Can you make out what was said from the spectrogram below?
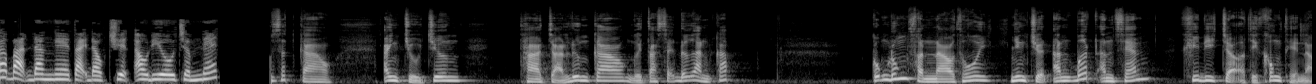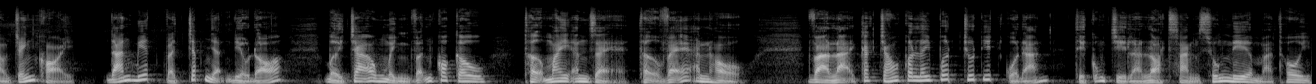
Các bạn đang nghe tại đọc chuyện audio.net Rất cao. Anh chủ trương thà trả lương cao người ta sẽ đỡ ăn cắp. Cũng đúng phần nào thôi, nhưng chuyện ăn bớt ăn xén khi đi chợ thì không thể nào tránh khỏi. Đán biết và chấp nhận điều đó bởi cha ông mình vẫn có câu thợ may ăn rẻ, thợ vẽ ăn hổ. Và lại các cháu có lấy bớt chút ít của đán thì cũng chỉ là lọt sàng xuống nia mà thôi.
